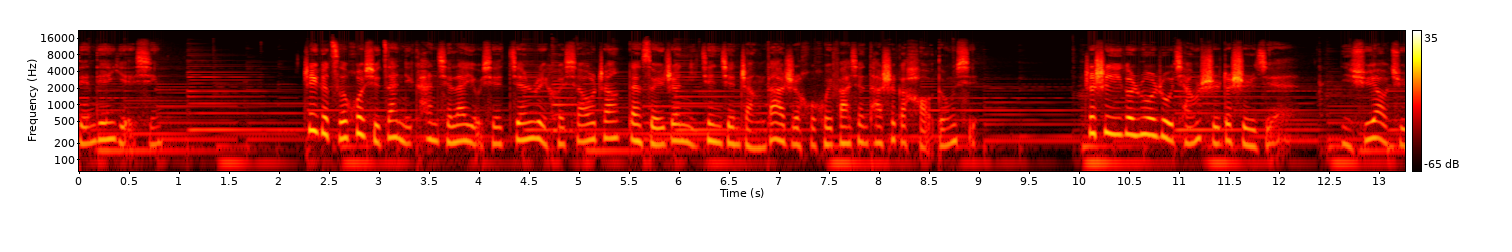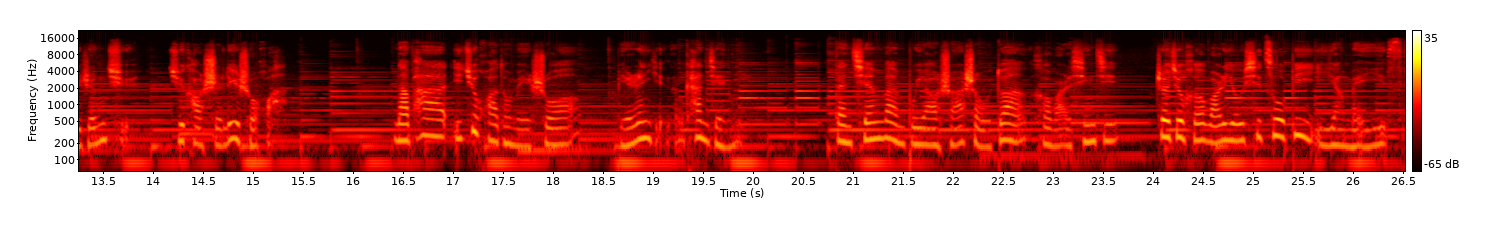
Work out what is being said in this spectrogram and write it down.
点点野心。这个词或许在你看起来有些尖锐和嚣张，但随着你渐渐长大之后，会发现它是个好东西。这是一个弱肉强食的世界，你需要去争取，去靠实力说话，哪怕一句话都没说，别人也能看见你。但千万不要耍手段和玩心机，这就和玩游戏作弊一样没意思。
